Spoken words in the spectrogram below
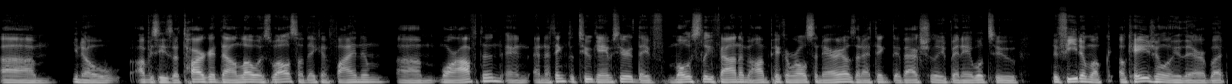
um, you know obviously he's a target down low as well, so they can find him um, more often. And and I think the two games here they've mostly found him on pick and roll scenarios, and I think they've actually been able to defeat him oc- occasionally there. But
